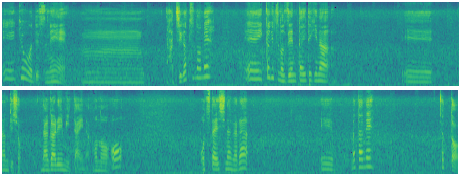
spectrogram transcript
えー今日はですねうーん8月のね、え1ヶ月の全体的な、えー、なんでしょう流れみたいなものをお伝えしながら、えーまたねちょっと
